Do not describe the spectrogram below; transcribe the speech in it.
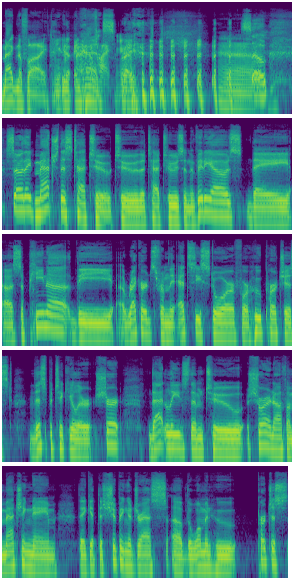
magnify, yeah, you know, enhance, yeah. right? uh. So, so they match this tattoo to the tattoos in the videos. They uh, subpoena the records from the Etsy store for who purchased this particular shirt. That leads them to, sure enough, a matching name. They get the shipping address of the woman who purchase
